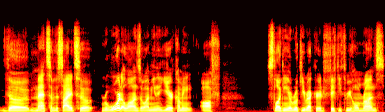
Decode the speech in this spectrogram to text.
the Mets have decided to reward Alonso. I mean, a year coming off slugging a rookie record 53 home runs.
